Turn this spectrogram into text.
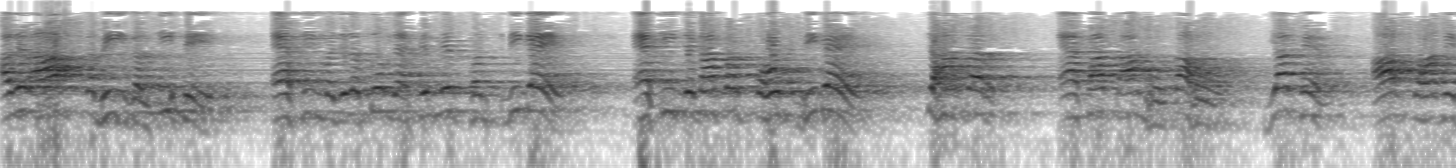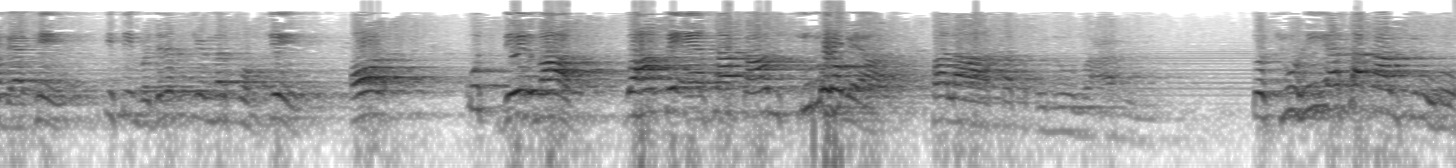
اگر آپ کبھی غلطی سے ایسی مجلسوں، محفل میں پھنس بھی گئے ایسی جگہ پر پہنچ بھی گئے جہاں پر ایسا کام ہوتا ہو، یا پھر آپ وہاں پہ بیٹھے، کسی مجلس کے اندر پہنچے اور کچھ دیر بعد وہاں پہ ایسا کام شروع ہو گیا، فلا تو جو ہی ایسا کام شروع ہو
